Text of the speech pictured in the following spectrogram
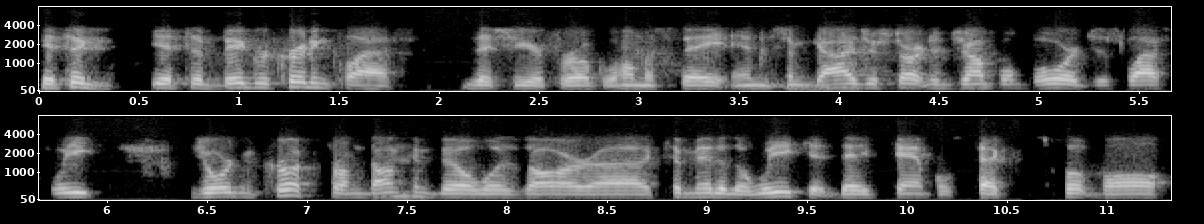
It's a it's a big recruiting class this year for Oklahoma State, and some guys are starting to jump on board. Just last week, Jordan Crook from Duncanville was our uh, commit of the week at Dave Campbell's Texas football.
